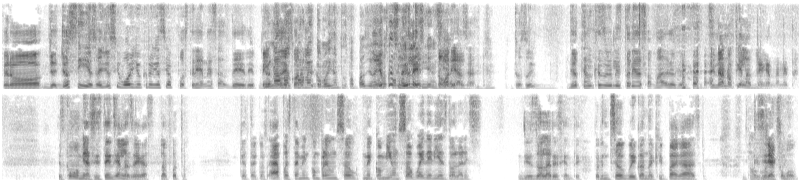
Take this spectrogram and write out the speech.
Pero yo, yo sí, o sea, yo sí voy, yo creo yo sí apostaría en esas de, de Yo peña, nada de más por la, como dicen tus papás, yo No, nada yo más por la subir la experiencia. historia, o sea, yo soy, yo tengo que subir la historia de esa madre, o sea, si, no, no fui a Las Vegas, la neta. Es como mi asistencia en Las Vegas, la foto. ¿Qué otra cosa? Ah, pues también compré un sub... Me comí un Subway de 10 dólares. 10 dólares, gente. Por un Subway cuando aquí pagas, No que sería manches. como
